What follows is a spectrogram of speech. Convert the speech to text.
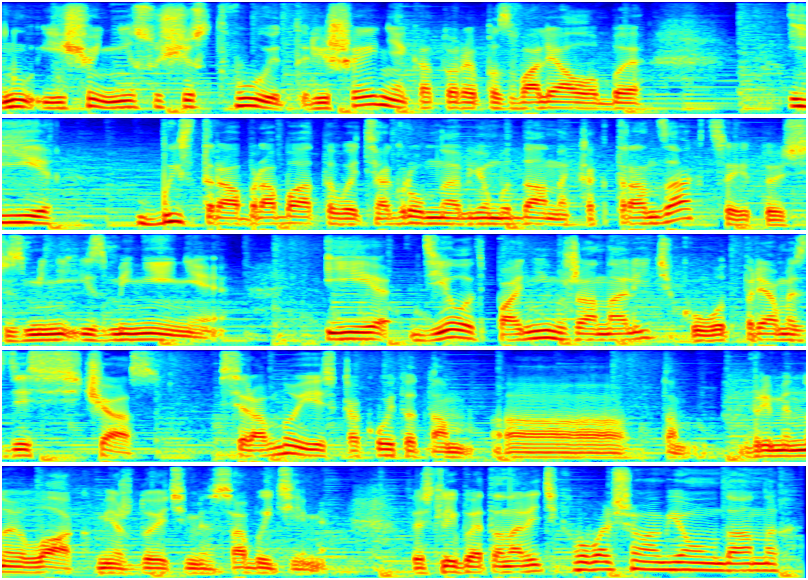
ну, еще не существует решения, которое позволяло бы и быстро обрабатывать огромные объемы данных как транзакции, то есть изменения, и делать по ним же аналитику вот прямо здесь и сейчас все равно есть какой-то там, э, там временной лаг между этими событиями. То есть либо это аналитика по большим объемам данных,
